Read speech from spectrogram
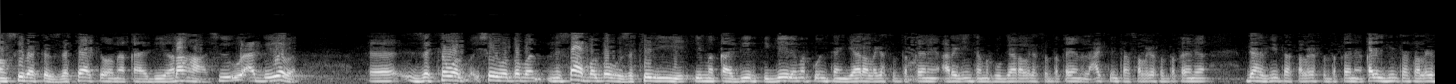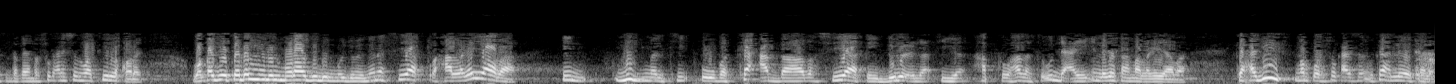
anصibaة الزakاةi وamaqaadiiraha siduu u cadeeyaba zake walba shay walbaba nisaab walbaba zakadii iyo maqaadiirtii geeli markuu intaan gaara laga sadaqaynaya aragi inta markuu gaara laga sadaqaynaya lacagti intaasa laga sadaqaynaya dahabki intaasa laga sadaqaynaya qalinki intaasa laga sadaqaynaya rasulka alay slam waa tii la qoray waqad yatabayin اlmuraadu biاlmujmal min asiyaaq waxaa laga yaabaa in mujmalkii uuba ka cadaado siyaaqii dulucda iyo habka hadalka u dhacayay in laga fahma laga yaabaa ka xadiis markuu rasulka alay slam uu ka hadlayo kale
